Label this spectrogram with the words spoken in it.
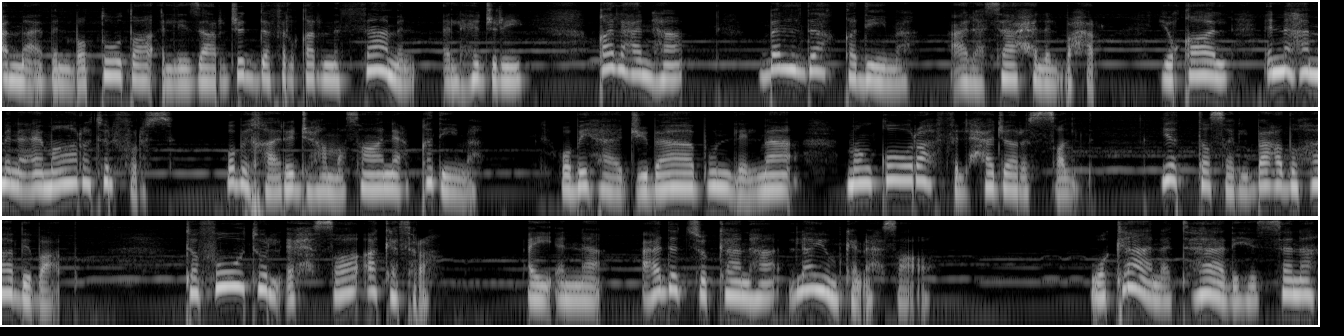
أما ابن بطوطة اللي زار جدة في القرن الثامن الهجري قال عنها بلدة قديمة على ساحل البحر. يقال إنها من عمارة الفرس وبخارجها مصانع قديمة وبها جباب للماء منقورة في الحجر الصلد يتصل بعضها ببعض. تفوت الإحصاء كثرة أي أن عدد سكانها لا يمكن إحصاؤه. وكانت هذه السنة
